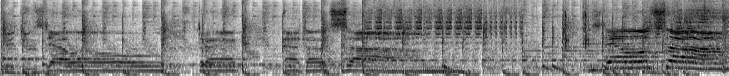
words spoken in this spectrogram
ведь он сделал трек этот сам. Сделал сам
